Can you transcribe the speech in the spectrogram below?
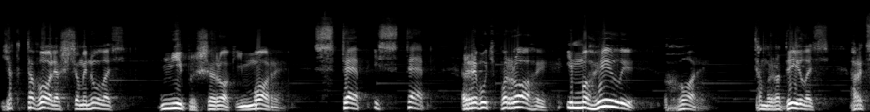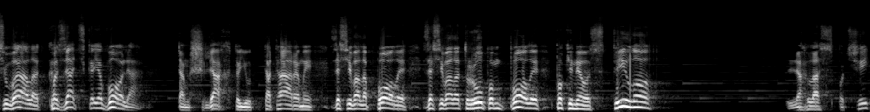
як та воля, що минулась, Дніпр широкий море, степ і степ, ревуть пороги і могили гори. Там родилась, гарцювала козацька воля. Там шляхтою, татарами засівала поле, засівала трупом поле, поки не остило, лягла спочить,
